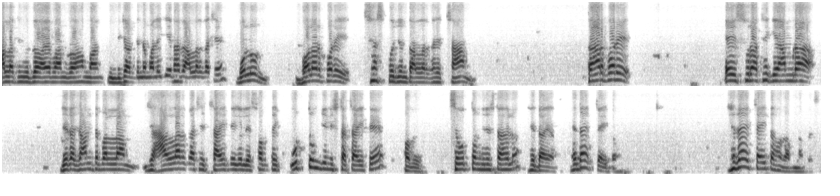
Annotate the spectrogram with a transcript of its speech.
আল্লাহ তুমি দয়াবান, রহমান তুমি বিচার দিনের মালিক। এভাবে আল্লাহর কাছে বলুন, বলার পরে শেষ পর্যন্ত আল্লাহর কাছে চান। তারপরে এই সূরা থেকে আমরা যেটা জানতে পারলাম যে আল্লাহর কাছে চাইতে গেলে সব থেকে উত্তম জিনিসটা চাইতে হবে। সে উত্তম জিনিসটা হলো হেদায়ত। হেদায়ত চাইতে হবে। হেদায়ত চাইতে হবে আপনার কাছে,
